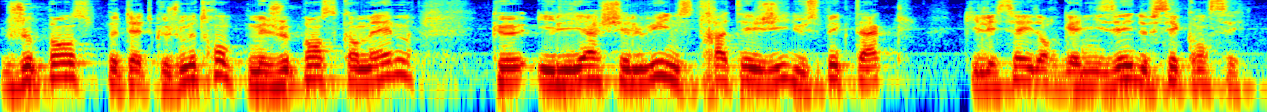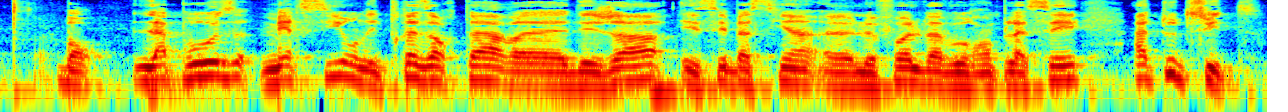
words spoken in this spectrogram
Je pense, peut-être que je me trompe, mais je pense quand même qu'il y a chez lui une stratégie du spectacle qu'il essaye d'organiser, de séquencer. Bon, la pause. Merci. On est très en retard euh, déjà et Sébastien Le Foll va vous remplacer. À tout de suite.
